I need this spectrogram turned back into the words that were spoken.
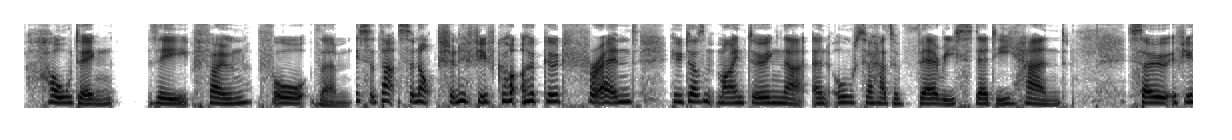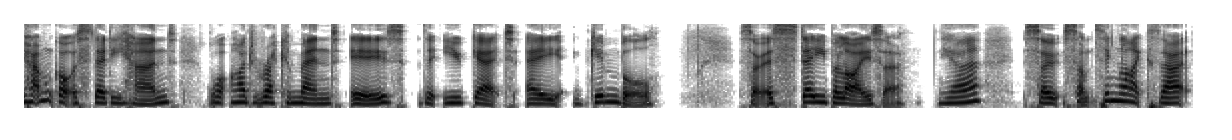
holding the phone for them. So that's an option if you've got a good friend who doesn't mind doing that and also has a very steady hand. So if you haven't got a steady hand, what I'd recommend is that you get a gimbal, so a stabilizer. Yeah. So something like that.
